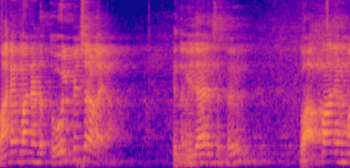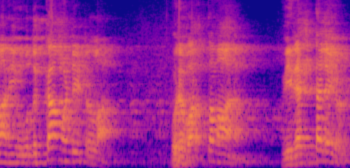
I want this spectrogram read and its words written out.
പാനുമാനോട് തോൽപ്പിച്ച കളയാം. എന്ന് വിചാരിച്ചിട്ട് വാപ്പാനുമാനെ ഒതുക്കാൻ വേണ്ടിയിട്ടുള്ള ഒരു വർത്തമാനം വിരട്ടലുകൾ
